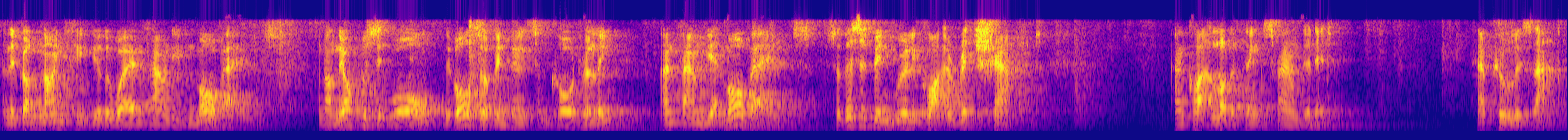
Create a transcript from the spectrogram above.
and they've gone nine feet the other way and found even more veins. And on the opposite wall, they've also been doing some core drilling and found yet more veins. So this has been really quite a rich shaft, and quite a lot of things found in it. How cool is that?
